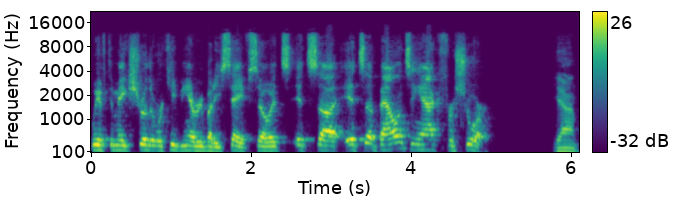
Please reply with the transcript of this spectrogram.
we have to make sure that we're keeping everybody safe. So it's it's uh, it's a balancing act for sure. Yeah.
